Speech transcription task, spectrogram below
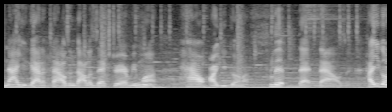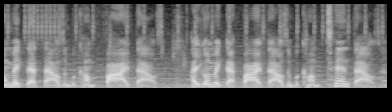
now you got a thousand dollars extra every month. How are you gonna flip that thousand? How you gonna make that thousand become five thousand? How you gonna make that five thousand become ten thousand?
